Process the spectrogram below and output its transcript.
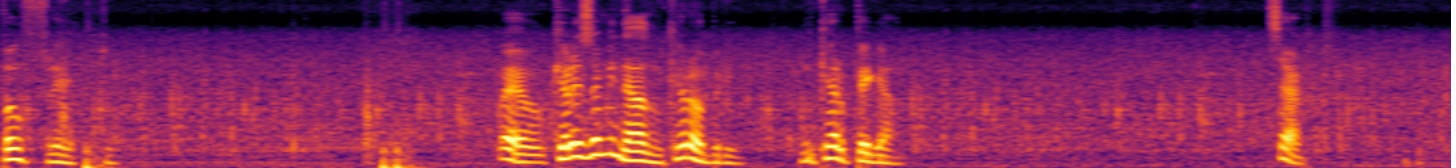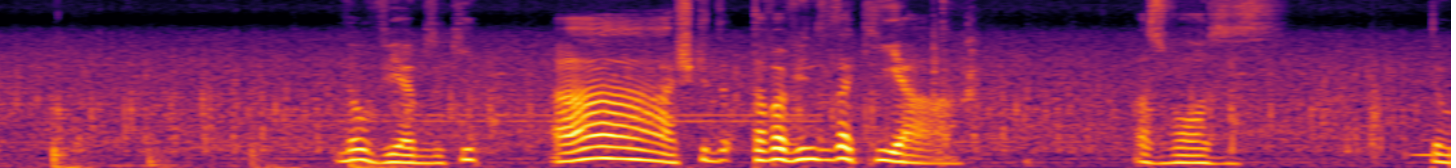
Panfleto. Ué, eu quero examinar, não quero abrir. Não quero pegar. Certo. Não viemos aqui. Ah, acho que tava vindo daqui a... As vozes. Tem um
